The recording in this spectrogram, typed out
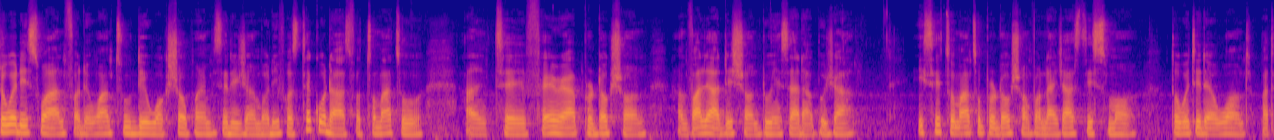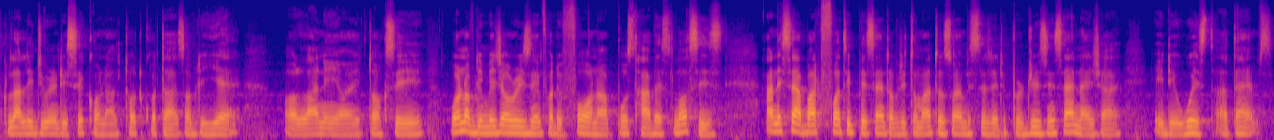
away this one for the one two day workshop say the joint body for stakeholders for tomato and uh, production and value addition do inside Abuja. He said tomato production for Nigeria is small to what they want, particularly during the second and third quarters of the year. Olaniyan he talks say one of the major reasons for the fall our post-harvest losses. And they say about 40% of the tomatoes when they they produce inside Nigeria, they waste at times.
